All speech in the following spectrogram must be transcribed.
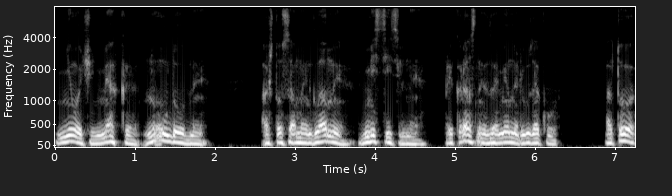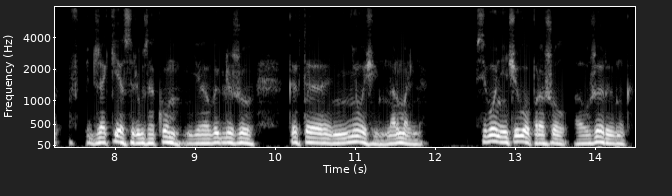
Не очень мягкая, но удобная. А что самое главное, вместительная. Прекрасная замена рюкзаку. А то в пиджаке с рюкзаком я выгляжу как-то не очень нормально. Всего ничего прошел, а уже рынок.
